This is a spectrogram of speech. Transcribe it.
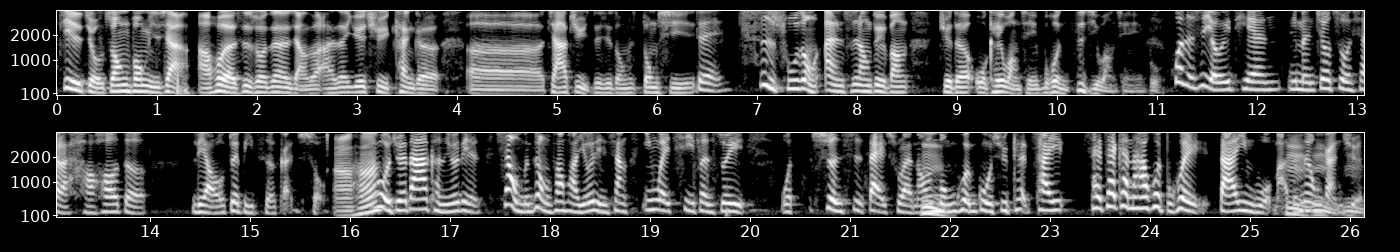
借酒装疯一下啊，或者是说真的讲说啊，再约去看个呃家具这些东东西，对，试出这种暗示，让对方觉得我可以往前一步，或你自己往前一步，或者是有一天你们就坐下来好好的聊对彼此的感受啊哈。所以我觉得大家可能有点像我们这种方法，有点像因为气氛，所以。我顺势带出来，然后蒙混过去，看猜猜猜看他会不会答应我嘛的那种感觉。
